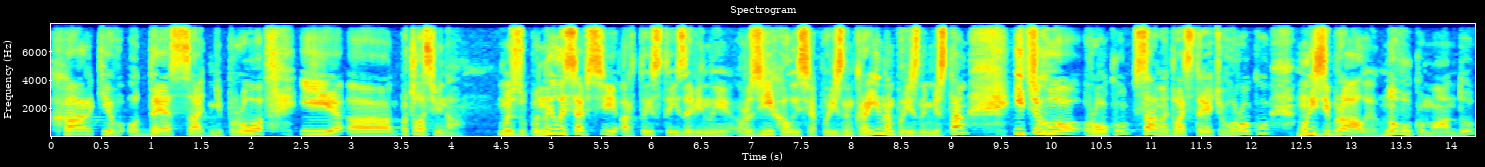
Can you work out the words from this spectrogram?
Харків, Одеса, Дніпро. І е, почалась війна. Ми зупинилися всі артисти із-за війни роз'їхалися по різним країнам, по різним містам. І цього року, саме 23-го року, ми зібрали нову команду.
